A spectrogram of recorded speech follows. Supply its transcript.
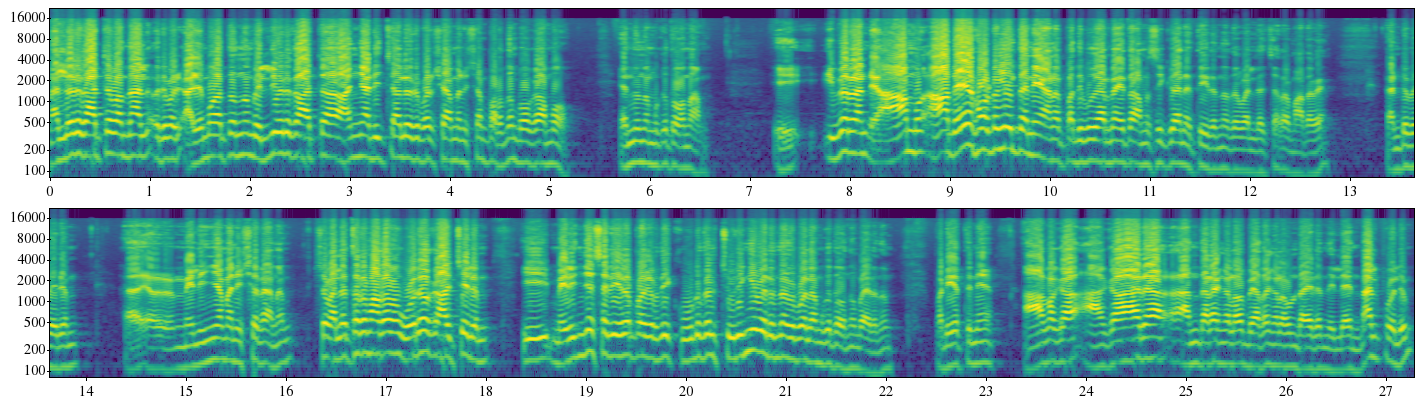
നല്ലൊരു കാറ്റ് വന്നാൽ ഒരു അഴിമുഖത്തുനിന്നും വലിയൊരു കാറ്റ് ആഞ്ഞടിച്ചാൽ ഒരു പക്ഷേ ആ മനുഷ്യൻ പറന്നു പോകാമോ എന്ന് നമുക്ക് തോന്നാം. ഇവർ ആ അതേ ഹോട്ടലിൽ തന്നെയാണ് പതിവുകാരനായി താമസിക്കുവാൻ എത്തിയിരുന്നത് വല്ലച്ചറ മാധവൻ. രണ്ടുപേരും മെലിഞ്ഞ മനുഷ്യരാണ്. പക്ഷെ വല്ലച്ചറ മാധവൻ ഓരോ കാഴ്ചയിലും ഈ മെലിഞ്ഞ ശരീരപ്രകൃതി കൂടുതൽ ചുരുങ്ങി വരുന്നത് പോലെ നമുക്ക് തോന്നുമായിരുന്നു. പടിയത്തിന് ആവക ആകാര അന്തരങ്ങളോ ഭേദങ്ങളോ ഉണ്ടായിരുന്നില്ല. എന്നാൽ പോലും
